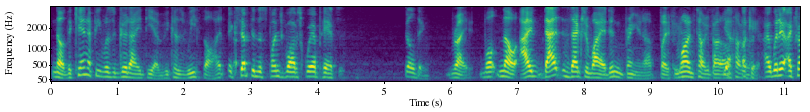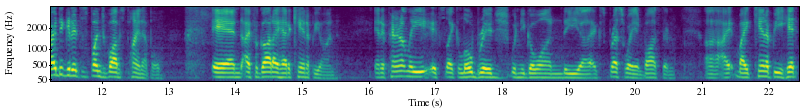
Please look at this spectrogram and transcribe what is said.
No, the canopy was a good idea because we thought. Uh, Except in the SpongeBob SquarePants building. Right. Well, no, I. That is actually why I didn't bring it up. But if you want to talk about it, yeah. I'll talk Okay. about I went. I tried to get into SpongeBob's pineapple, and I forgot I had a canopy on, and apparently it's like low bridge when you go on the uh, expressway in Boston. Uh, I my canopy hit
